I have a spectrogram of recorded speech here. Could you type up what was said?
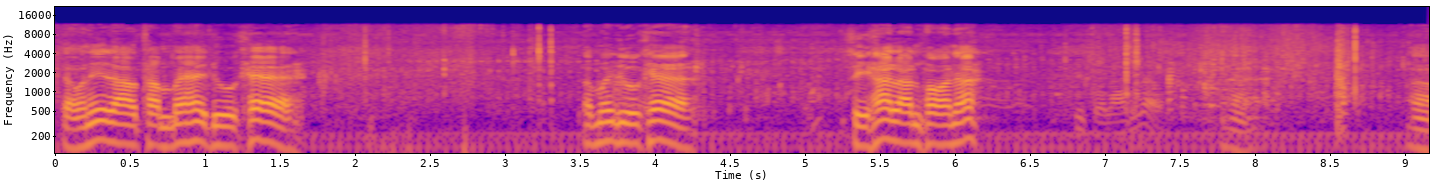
แต่วันนี้เราทำไปให้ดูแค่ทำให้ดูแค่ สี่ห้ารันพอนะสิบกว่าล้านแล้วอ่า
